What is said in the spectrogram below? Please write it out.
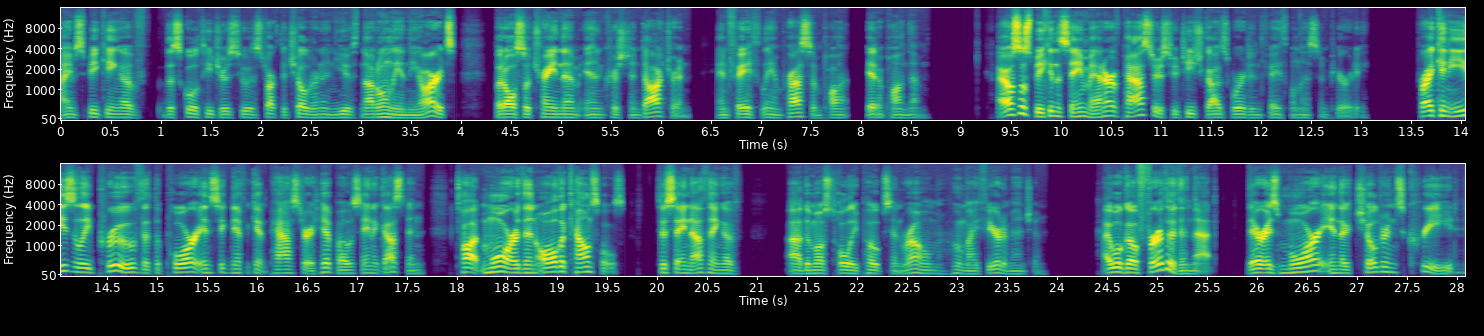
I am speaking of the school teachers who instruct the children and youth not only in the arts, but also train them in Christian doctrine and faithfully impress it upon them. I also speak in the same manner of pastors who teach God's word in faithfulness and purity. For I can easily prove that the poor, insignificant pastor at Hippo, St. Augustine, taught more than all the councils, to say nothing of uh, the most holy popes in Rome, whom I fear to mention. I will go further than that. There is more in the children's creed,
